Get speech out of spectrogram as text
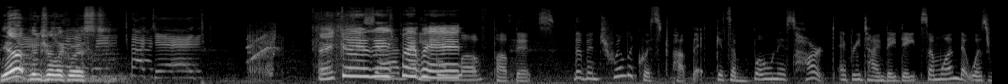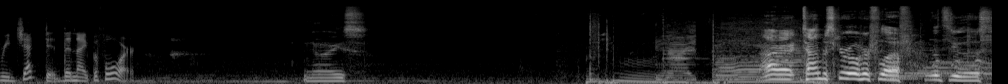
Yep, ventriloquist. Sad people love puppets. The ventriloquist puppet gets a bonus heart every time they date someone that was rejected the night before. Nice. Alright, time to screw over Fluff. Let's do this.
